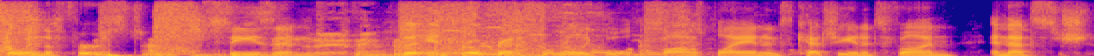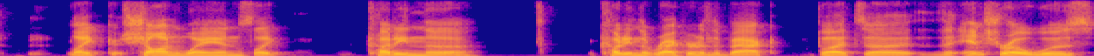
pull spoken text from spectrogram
So in the first season the intro credits were really cool. The song's playing and it's catchy and it's fun, and that's sh- like Shawn Wayans like cutting the cutting the record in the back. But uh, the intro was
